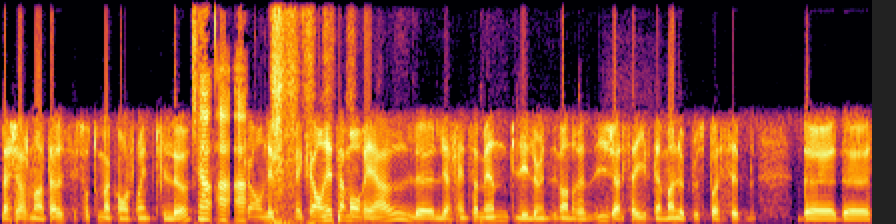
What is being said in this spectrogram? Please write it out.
la charge mentale, c'est surtout ma conjointe qui l'a. Ah, ah, ah. Quand on est, mais quand on est à Montréal, la fin de semaine, puis les lundis, vendredis, j'essaie évidemment le plus possible De, de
